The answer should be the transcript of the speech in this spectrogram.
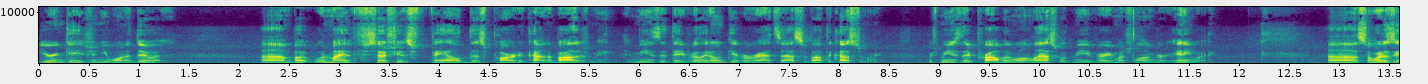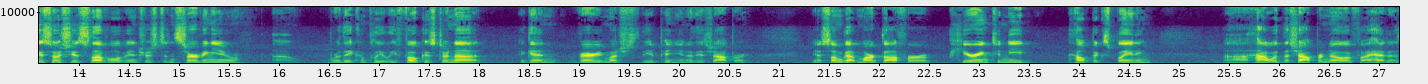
you're engaged and you want to do it. Um, but when my associates failed this part, it kind of bothers me. It means that they really don't give a rat's ass about the customer, which means they probably won't last with me very much longer anyway. Uh, so, what is the associate's level of interest in serving you? Uh, were they completely focused or not? Again, very much the opinion of the shopper. You know, some got marked off for appearing to need help explaining. Uh, how would the shopper know if I had an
